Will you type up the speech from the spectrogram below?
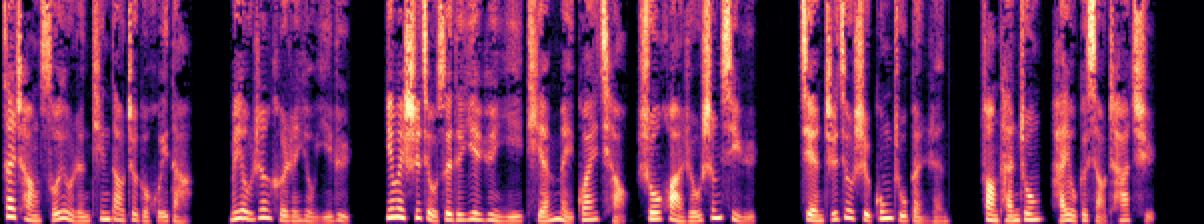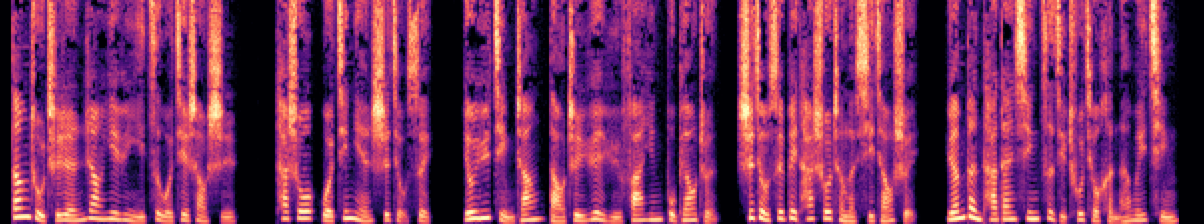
在场所有人听到这个回答，没有任何人有疑虑，因为十九岁的叶蕴仪甜美乖巧，说话柔声细语。简直就是公主本人。访谈中还有个小插曲，当主持人让叶蕴仪自我介绍时，她说：“我今年十九岁，由于紧张导致粤语发音不标准，十九岁被她说成了洗脚水。原本她担心自己出糗很难为情，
